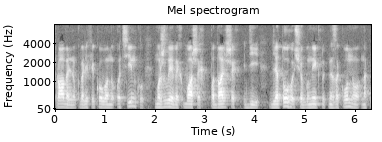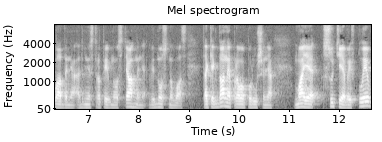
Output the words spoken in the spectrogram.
правильну кваліфіковану оцінку можливих ваших подальших дій для того, щоб уникнути незаконного накладення адміністративного стягнення відносно вас, так як дане правопорушення має суттєвий вплив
